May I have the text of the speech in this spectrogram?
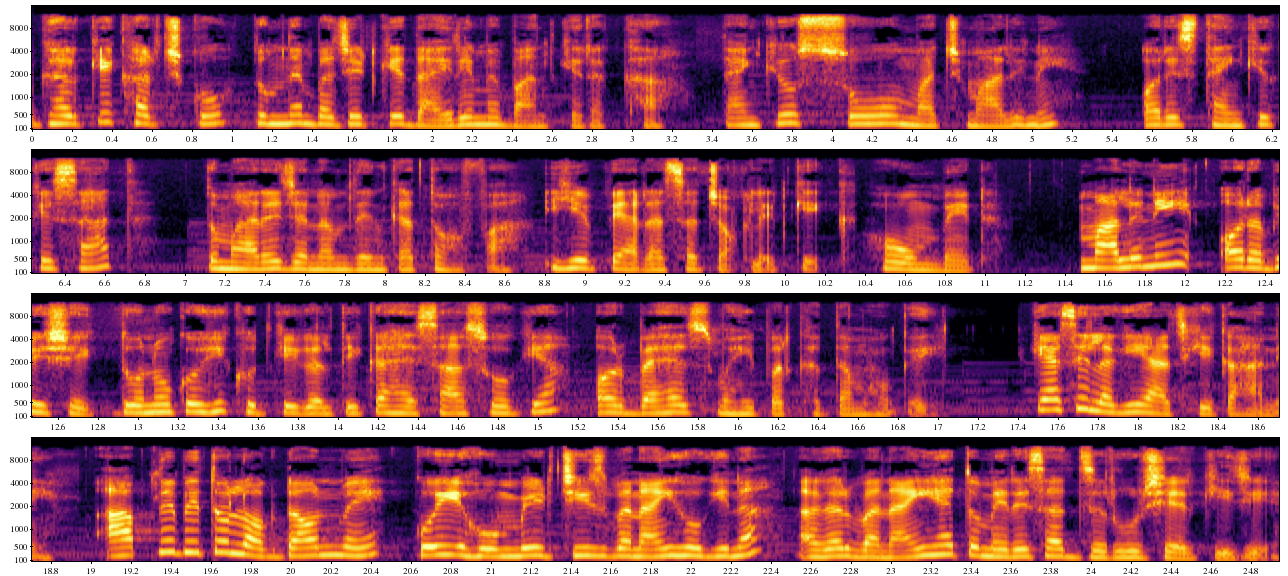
घर के खर्च को तुमने बजट के दायरे में बाँध के रखा। Thank you so much Malini और इस थैंक यू के साथ तुम्हारे जन्मदिन का तोहफा, ये प्यारा सा chocolate cake home made Malini और अभिषेक दोनों को ही खुद की गलती का एहसास हो गया और बहस वहीं पर खत्म हो गई। कैसे लगी आज की कहानी? आपने भी तो लॉकडाउन में कोई होममेड चीज़ बनाई होगी ना? अगर बनाई है तो मेरे साथ ज़रूर शेयर कीजिए।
